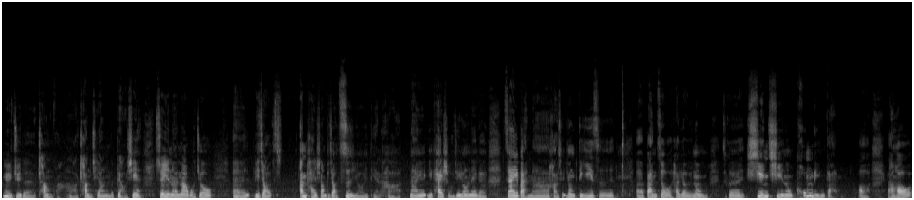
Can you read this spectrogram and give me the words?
豫剧的唱法啊，唱腔的表现，所以呢，那我就呃比较安排上比较自由一点哈、那一开始我就用那个摘板呐，好像用笛子呃伴奏，它要有那种这个仙气那种空灵感啊。然后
